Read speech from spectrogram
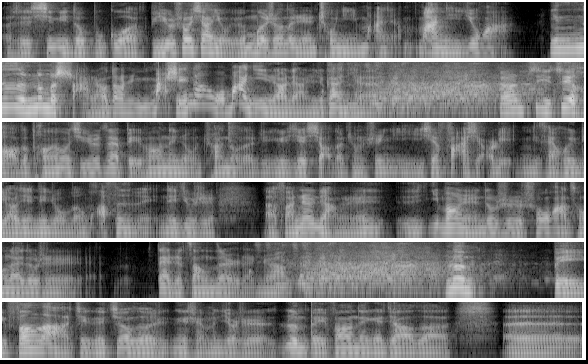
呃心里都不过。比如说像有一个陌生的人瞅你骂你骂你一句话，你你怎么那么傻？然后当时你骂谁呢？我骂你，然后两人就干起来了。当然，自己最好的朋友，其实，在北方那种传统的这一些小的城市，你一些发小里，你才会了解那种文化氛围。那就是啊，反正两个人，一帮人都是说话，从来都是带着脏字儿的，你知道？论北方啊，这个叫做那什么，就是论北方那个叫做呃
